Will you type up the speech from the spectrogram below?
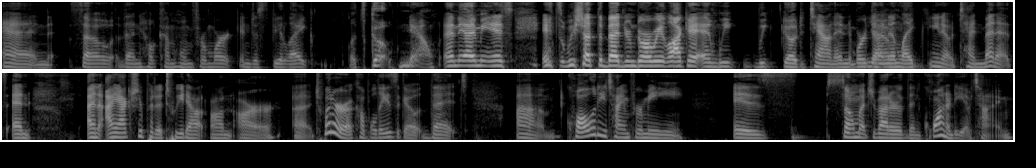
and so then he'll come home from work and just be like, "Let's go now." And I mean, it's it's we shut the bedroom door, we lock it, and we we go to town, and we're done in like you know ten minutes, and and I actually put a tweet out on our uh, Twitter a couple days ago that um, quality time for me is so much better than quantity of time.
